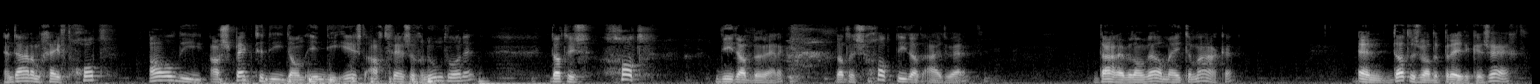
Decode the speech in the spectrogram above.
En daarom geeft God al die aspecten die dan in die eerste acht versen genoemd worden. Dat is God die dat bewerkt. Dat is God die dat uitwerkt. Daar hebben we dan wel mee te maken. En dat is wat de prediker zegt.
